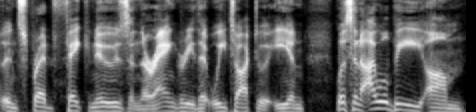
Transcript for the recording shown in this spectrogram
and, and spread fake news, and they're angry that we talked to Ian. Listen, I will be, um,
